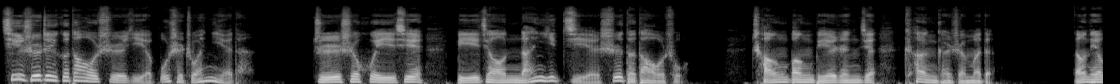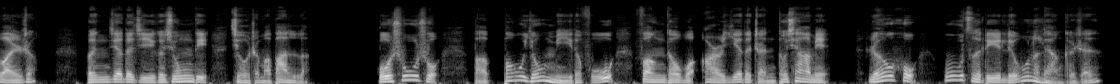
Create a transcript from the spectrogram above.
其实这个道士也不是专业的，只是会一些比较难以解释的道术，常帮别人家看看什么的。当天晚上，本家的几个兄弟就这么办了。我叔叔把包有米的符放到我二爷的枕头下面，然后屋子里留了两个人，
